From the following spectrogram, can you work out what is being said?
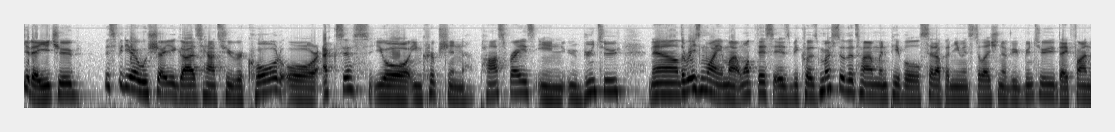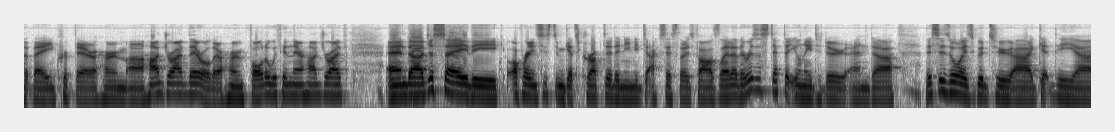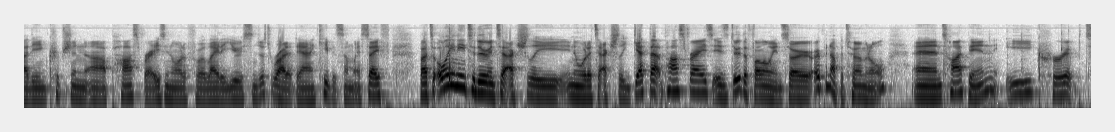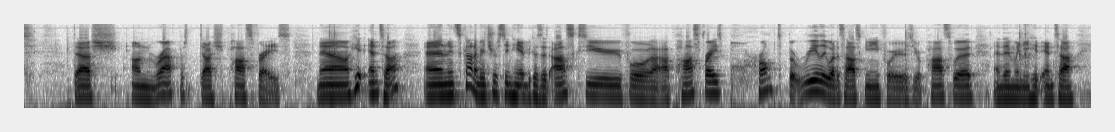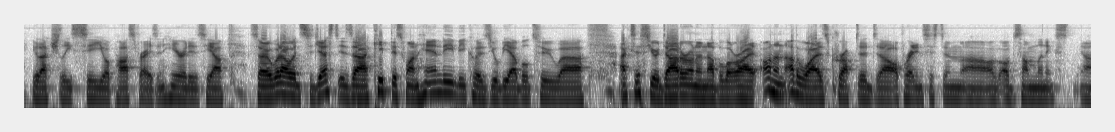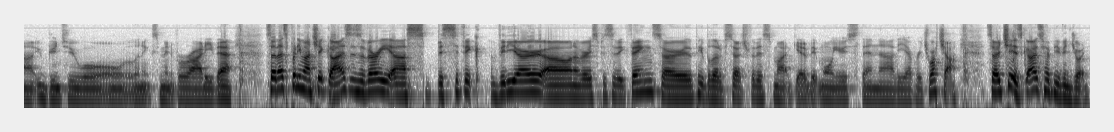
G'day YouTube. This video will show you guys how to record or access your encryption passphrase in Ubuntu. Now the reason why you might want this is because most of the time when people set up a new installation of Ubuntu they find that they encrypt their home uh, hard drive there or their home folder within their hard drive and uh, just say the operating system gets corrupted and you need to access those files later there is a step that you'll need to do and uh, this is always good to uh, get the, uh, the encryption uh, passphrase in order for later use and just write it down keep it somewhere safe but all you need to do to actually in order to actually get that passphrase is do the following so open up a terminal and type in ecrypt dash unwrap dash passphrase. Now hit enter and it's kind of interesting here because it asks you for a passphrase prompt, but really what it's asking you for is your password. And then when you hit enter, you'll actually see your passphrase. And here it is here. So what I would suggest is uh, keep this one handy because you'll be able to uh, access your data on another on an otherwise corrupted uh, operating system uh, of, of, some Linux, uh, Ubuntu or Linux Mint variety there. So that's pretty much it, guys. This is a very uh, specific video on a very specific thing. So the people that have searched for this might get a bit more use than the average watcher. So cheers guys, hope you've enjoyed.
